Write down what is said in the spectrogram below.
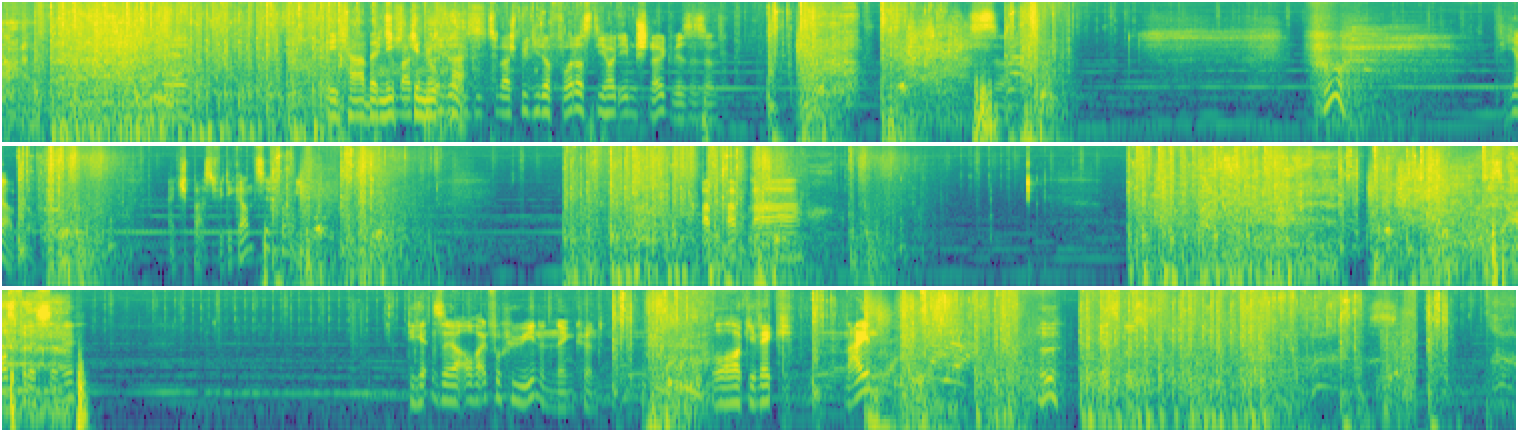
haben. Äh, Ich habe nicht Beispiel genug die, Hass. Zum Beispiel die davor, dass die halt eben schnell gewesen sind. So. Puh. Diablo. Ein Spaß für die ganze Familie. Ba, ba, ba. Diese Ausfresser, ne? Die hätten sie ja auch einfach Hyänen nennen können. Boah, geh weg. Nein! Hä? Jetzt los.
